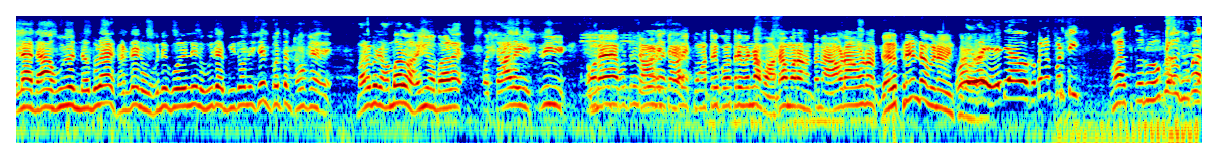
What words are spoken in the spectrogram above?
એટલે ના હુયો નબળા ઘર જઈને ઊંઘની ગોળી લઈને હુઈ બીજો ની છે ને પતંગ ઠોકે છે મારા બેટા અમારો હાઈયો બાળે ચાળી ત્રી અમે ચાળી ચાળી પોત્રી પોત્રી વર્ષના મોઢા મારા ને તમે આવડા આવડા ગર્લફ્રેન્ડ બનાવીને ओए ફરો ओए हेडी आओ खबर न વાત કરું ઉપડો ઉપડો.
